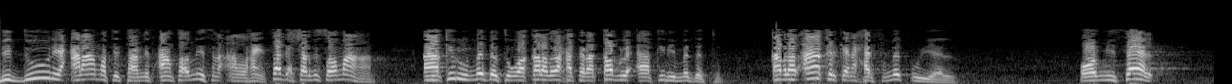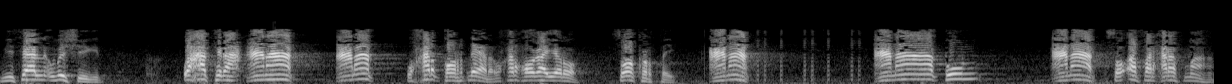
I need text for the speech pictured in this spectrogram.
biduuni calaamati taniis. Aan taniisna aan lahayn. Saddex shardi soo ma aakiruhu maddatun waa qalad waxaa tira qabla aakirihi maddatun qabla aakhirkana xarfumad uu yaalo. Oo miaal miaalna uma sheegin. Waxaad tidhaa canaaq. Canaaq waxar qoor dheera waxar xoogaa yaroo soo kortay. Canaaq. Canaaqun canaaq. Soo afar xaraf maaha.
